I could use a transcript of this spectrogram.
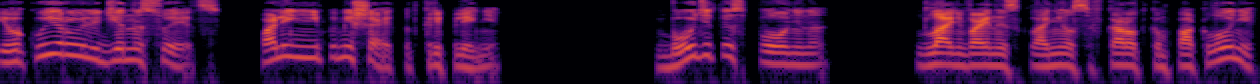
Эвакуирую ледяный Суэц. Полине не помешает подкрепление». «Будет исполнено». Длань войны склонился в коротком поклоне,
